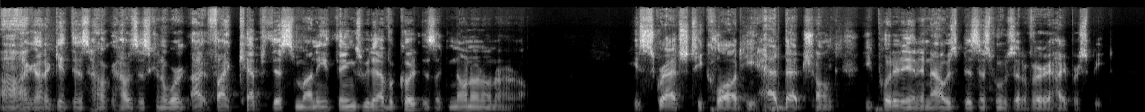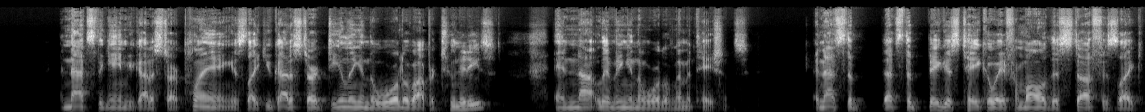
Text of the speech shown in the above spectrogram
oh i gotta get this. How, how's this gonna work? I, if i kept this money things we'd have a good it's like no no no no no he scratched, he clawed, he had that chunk, he put it in, and now his business moves at a very hyper speed. And that's the game you got to start playing is like you got to start dealing in the world of opportunities and not living in the world of limitations. And that's the that's the biggest takeaway from all of this stuff is like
